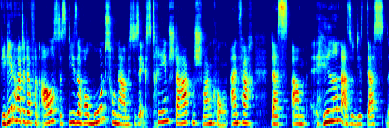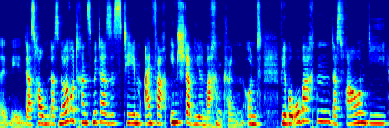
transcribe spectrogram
Wir gehen heute davon aus, dass diese Hormon-Tsunamis, diese extrem starken Schwankungen einfach das ähm, Hirn, also die, das, das, das Neurotransmittersystem einfach instabil machen können. Und wir beobachten, dass Frauen, die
